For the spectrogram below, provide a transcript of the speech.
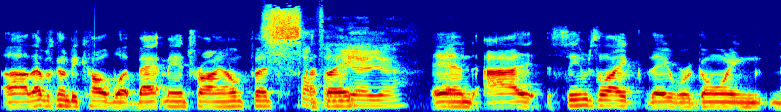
uh, that was going to be called what Batman Triumphant. Something, I think. yeah, yeah. And I seems like they were going.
